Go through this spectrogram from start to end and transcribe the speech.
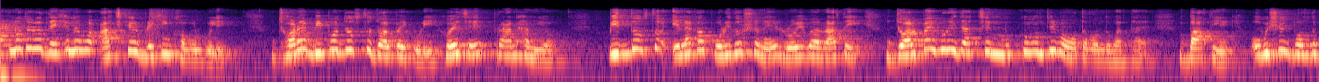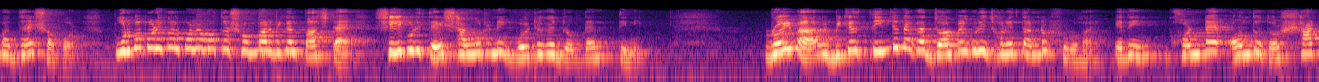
এক নজরে দেখে নেব আজকের ব্রেকিং খবরগুলি। ঝড়ে বিপর্যস্ত জলপাইগুড়ি, হয়েছে প্রাণহানিও। বিধ্বস্ত এলাকা পরিদর্শনে রবিবার রাতেই জলপাইগুড়ি যাচ্ছেন মুখ্যমন্ত্রী মমতা বন্দ্যোপাধ্যায়। বাতিল, অভিষেক বন্দ্যোপাধ্যায়ের সফর। পূর্ব পরিকল্পনা মতো সোমবার বিকাল পাঁচটায় শিলিগুড়িতে সাংগঠনিক বৈঠকে যোগ দেন তিনি। রবিবার বিকেল তিনটে নাগাদ জলপাইগুড়ি ঝড়ের তাণ্ডব শুরু হয়। এদিন ঘন্টায় অন্তত ষাট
